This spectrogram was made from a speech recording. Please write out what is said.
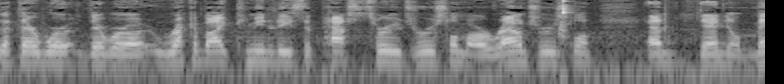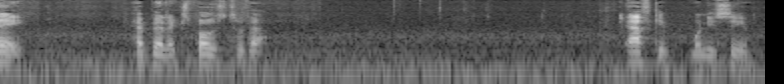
that there were there were Rechabite communities that passed through Jerusalem or around Jerusalem, and Daniel may have been exposed to that. Ask him when you see him.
